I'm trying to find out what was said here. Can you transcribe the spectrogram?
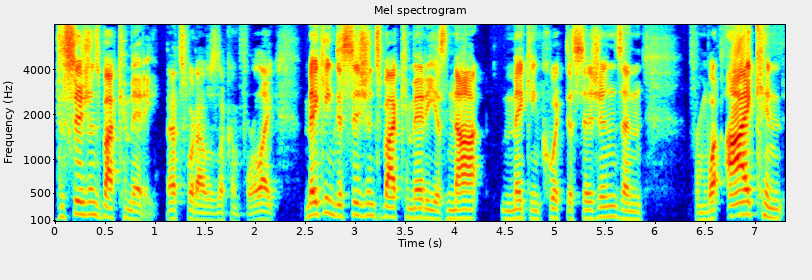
decisions by committee. That's what I was looking for. Like making decisions by committee is not making quick decisions and from what I can,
